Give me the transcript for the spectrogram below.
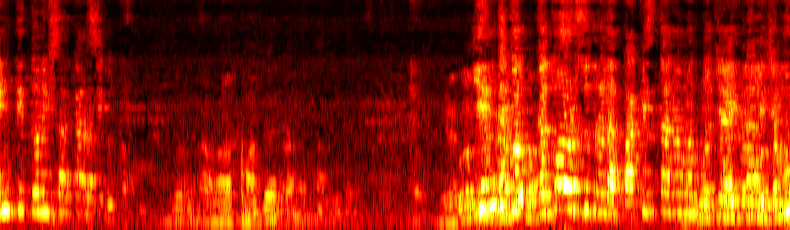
ಎಂಟಿದ್ದವನಿಗೆ ಸರ್ಕಾರ ಸಿಗುತ್ತೋ? ಹಿಂದೆ ಗದ್ವ ಹೊಡ್ಸಿದ್ರಲ್ಲ ಪಾಕಿಸ್ತಾನ ಮತ್ತು ಜಮ್ಮು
